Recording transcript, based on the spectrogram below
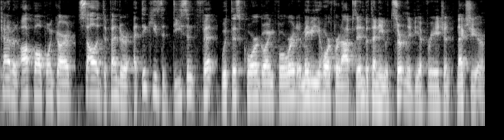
kind of an off-ball point guard, solid defender. I think he's a decent fit with this core going forward. And maybe Horford opts in, but then he would certainly be a free agent next year.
